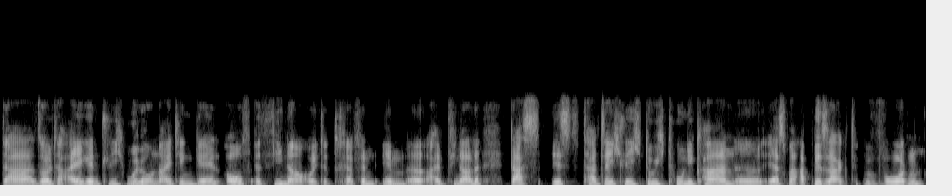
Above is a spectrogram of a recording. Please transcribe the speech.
da sollte eigentlich Willow Nightingale auf Athena heute treffen im äh, Halbfinale. Das ist tatsächlich durch Tony Khan äh, erstmal abgesagt worden.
